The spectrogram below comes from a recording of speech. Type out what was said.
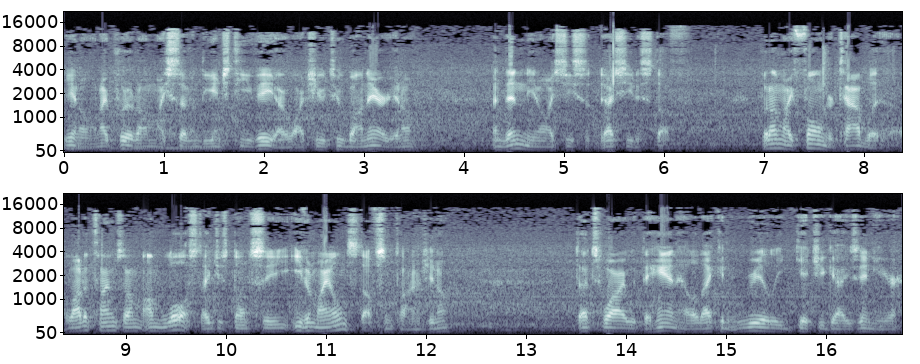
you know, and I put it on my 70 inch TV. I watch YouTube on there, you know, and then, you know, I see I see the stuff. But on my phone or tablet, a lot of times I'm I'm lost. I just don't see even my own stuff sometimes, you know. That's why with the handheld, I can really get you guys in here.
